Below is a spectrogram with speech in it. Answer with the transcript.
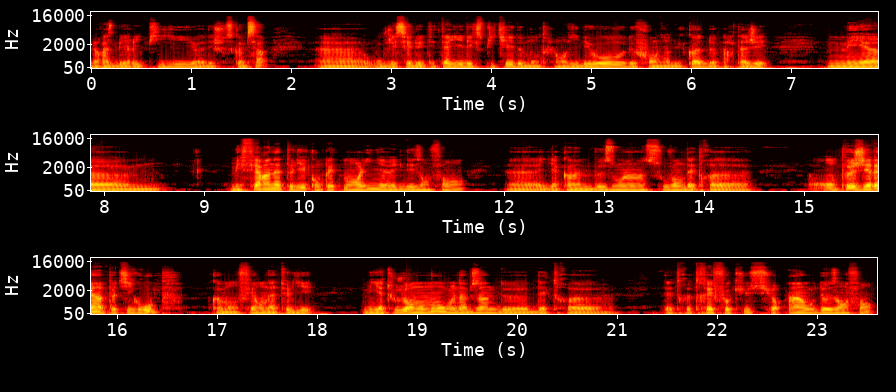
Raspberry Pi, des choses comme ça euh, où j'essaie de détailler, d'expliquer, de montrer en vidéo, de fournir du code, de partager. Mais, euh, faire un atelier complètement en ligne avec des enfants, euh, il y a quand même besoin souvent d'être... On peut gérer un petit groupe, comme on fait en atelier, mais il y a toujours un moment où on a besoin d'être euh, d'être très focus sur un ou deux enfants,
